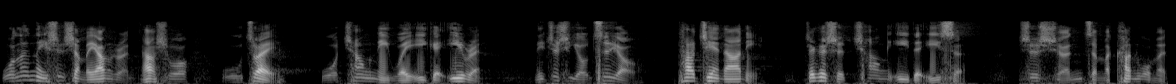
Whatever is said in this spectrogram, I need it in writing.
无论你是什么样的人，他说无罪，我称你为一个艺人，你就是有自由。他接纳你，这个是称义的意思。是神怎么看我们？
